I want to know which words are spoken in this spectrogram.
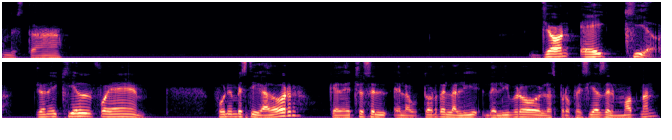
¿Dónde está? John A. Keel. John A. Keel fue, fue un investigador que de hecho es el, autor del libro Las profecías del Mothman.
